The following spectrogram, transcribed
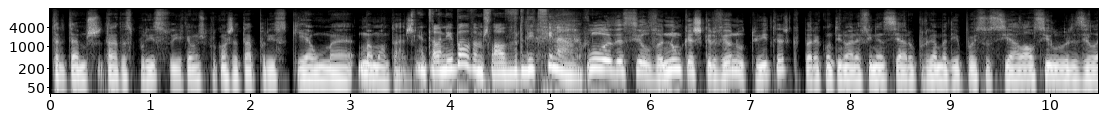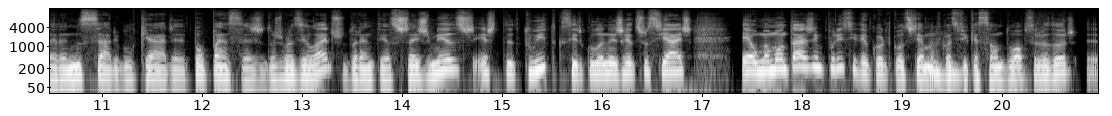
Tratamos, trata-se por isso e acabamos por constatar por isso que é uma, uma montagem. Então, Aníbal, vamos lá ao verdito final. Lula da Silva nunca escreveu no Twitter que para continuar a financiar o programa de apoio social Auxílio Brasil era necessário bloquear eh, poupanças dos brasileiros durante esses seis meses. Este tweet que circula nas redes sociais é uma montagem, por isso, e de acordo com o sistema uhum. de classificação do observador, eh,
